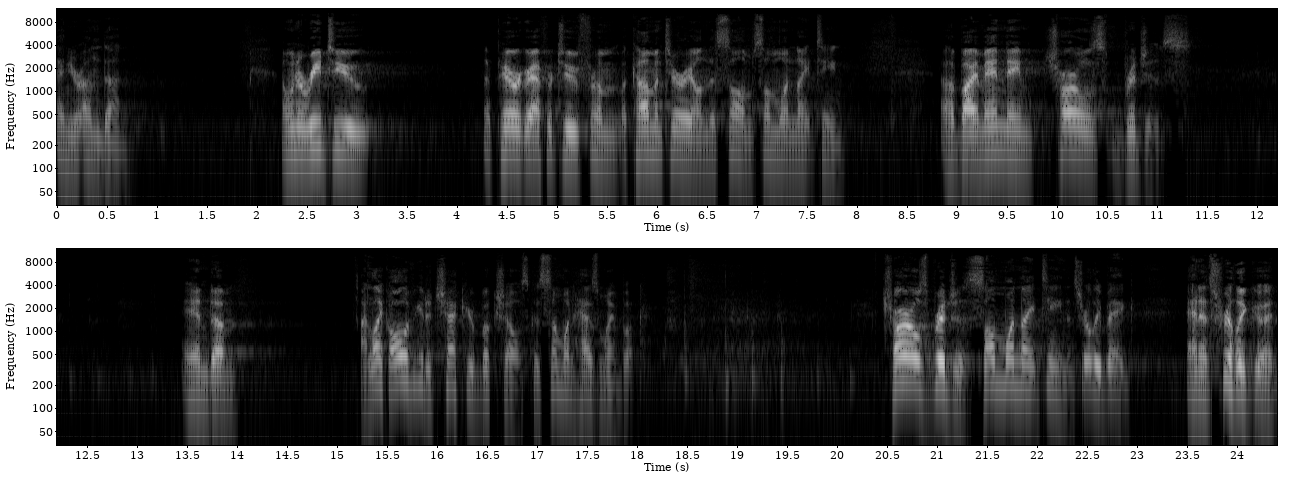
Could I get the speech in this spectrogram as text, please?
and you're undone? I want to read to you a paragraph or two from a commentary on this psalm, Psalm 119, uh, by a man named Charles Bridges. And um, I'd like all of you to check your bookshelves because someone has my book. Charles Bridges, Psalm 119. It's really big and it's really good.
